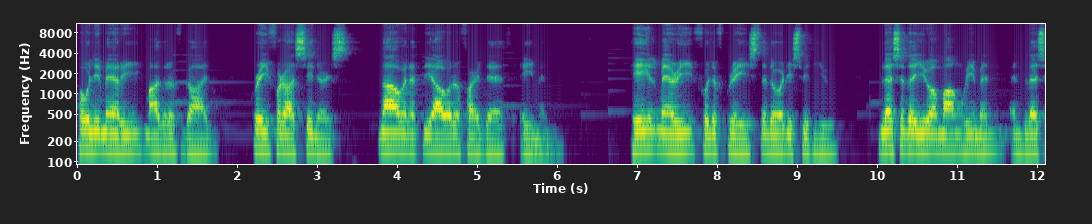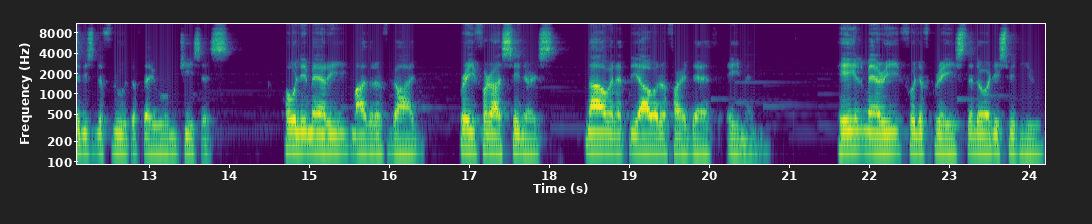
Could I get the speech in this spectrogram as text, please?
Holy Mary, Mother of God, pray for us sinners, now and at the hour of our death. Amen. Hail Mary, full of grace, the Lord is with you. Blessed are you among women, and blessed is the fruit of thy womb, Jesus. Holy Mary, Mother of God, pray for us sinners, now and at the hour of our death. Amen. Hail Mary, full of grace, the Lord is with you.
